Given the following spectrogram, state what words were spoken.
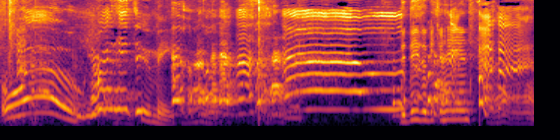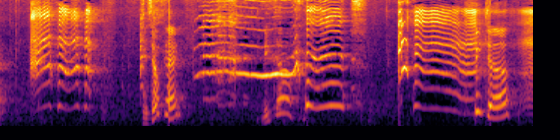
Whoa! You ran into me! Did Diesel get your hand? It's okay. Be tough. Be tough.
